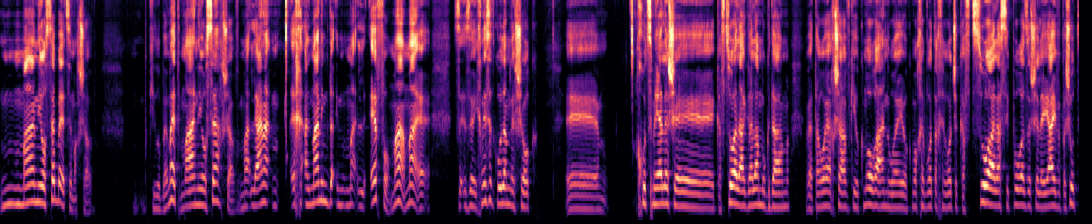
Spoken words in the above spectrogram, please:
מה אני עושה בעצם עכשיו. כאילו באמת, מה אני עושה עכשיו? מה, לאן, איך, על מה אני, מד... איפה? מה, מה? אה, זה, זה הכניס את כולם לשוק. אה, חוץ מאלה שקפצו על העגלה מוקדם, ואתה רואה עכשיו כאילו כמו runway או כמו חברות אחרות שקפצו על הסיפור הזה של AI ופשוט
